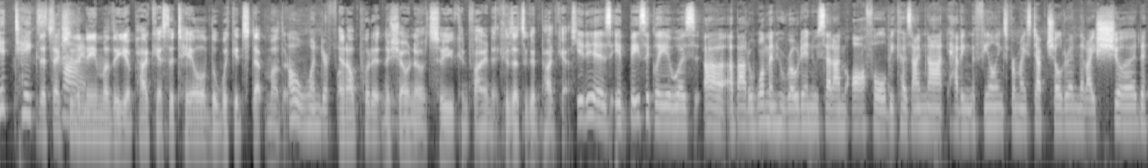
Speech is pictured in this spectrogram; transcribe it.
It takes That's actually the name of the uh, podcast, The Tale of the Wicked Stepmother. Oh, wonderful. And I'll put it in the show notes so you can find it because that's a good podcast. It is. It basically it was uh, about a woman who wrote in who said, "I'm awful because I'm not having the feelings for my stepchildren that I should."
